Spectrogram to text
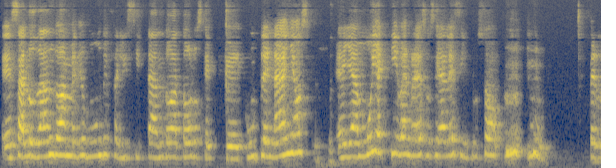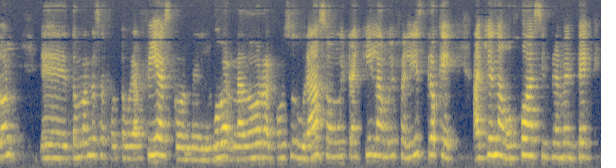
eh, saludando a medio mundo y felicitando a todos los que, que cumplen años. Ella muy activa en redes sociales, incluso, perdón, eh, tomándose fotografías con el gobernador Alfonso Durazo, muy tranquila, muy feliz. Creo que aquí en Navojoa simplemente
